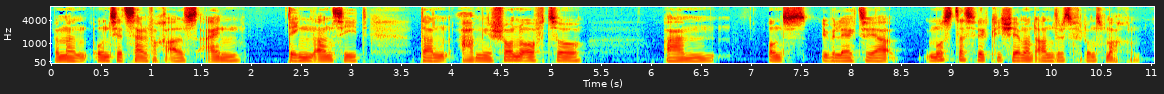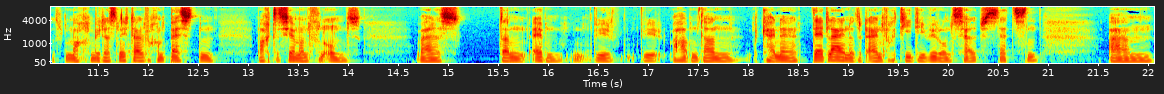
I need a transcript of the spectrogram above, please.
wenn man uns jetzt einfach als ein Ding ansieht, dann haben wir schon oft so ähm, uns überlegt, so ja, muss das wirklich jemand anderes für uns machen? Oder machen wir das nicht einfach am besten, macht das jemand von uns? Weil es dann eben, wir, wir haben dann keine Deadline oder einfach die, die wir uns selbst setzen. Ähm,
